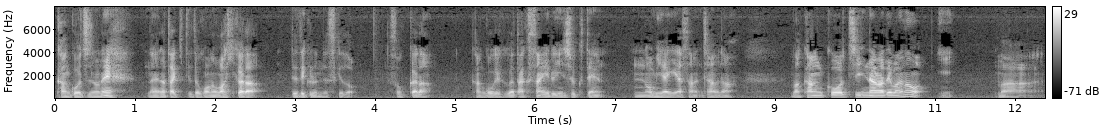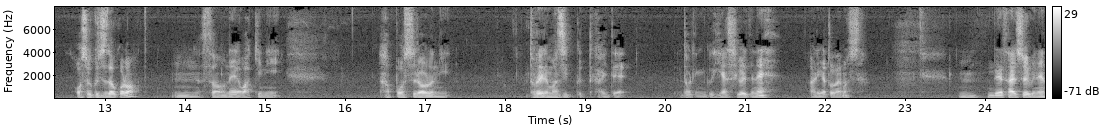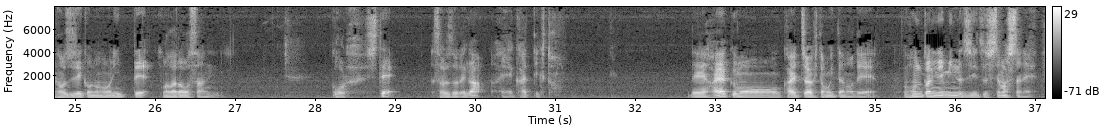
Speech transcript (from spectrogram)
観光地のね、ナイナ滝ってとこの脇から出てくるんですけど、そっから観光客がたくさんいる飲食店、うん、お土産屋さんちゃうな。まあ観光地ならではの、まあ、お食事どころ、うん、そのね、脇に、発泡スチロールに、トレイルマジックって書いて、ドリンク冷やしてくれてね、ありがとうございました。うん。で、最終日ね、野尻湖の方に行って、マダラオさんにゴールして、それぞれが、えー、帰っていくと。で、早くも帰っちゃう人もいたので、本当にね、みんな自立してましたね。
